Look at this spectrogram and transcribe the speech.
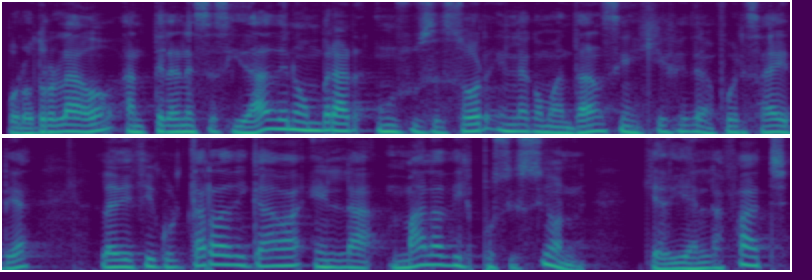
por otro lado, ante la necesidad de nombrar un sucesor en la comandancia en jefe de la Fuerza Aérea, la dificultad radicaba en la mala disposición que había en la FACH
